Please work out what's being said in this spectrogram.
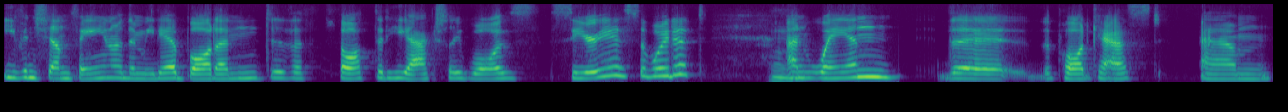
even Sinn Féin or the media bought into the thought that he actually was serious about it. Mm. And when the the podcast um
